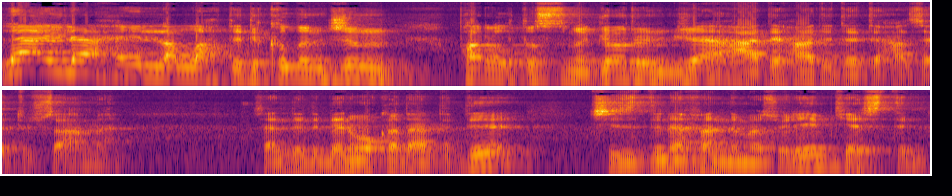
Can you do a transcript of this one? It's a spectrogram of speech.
La ilahe illallah dedi kılıncın parıltısını görünce hadi hadi dedi Hazreti Üsame. Sen dedi beni o kadar dedi çizdin efendime söyleyeyim kestin.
